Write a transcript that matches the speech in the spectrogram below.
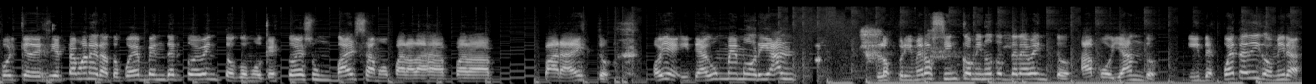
Porque de cierta manera tú puedes vender tu evento como que esto es un bálsamo para, para, para esto. Oye, y te hago un memorial los primeros cinco minutos del evento apoyando. Y después te digo, mira,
